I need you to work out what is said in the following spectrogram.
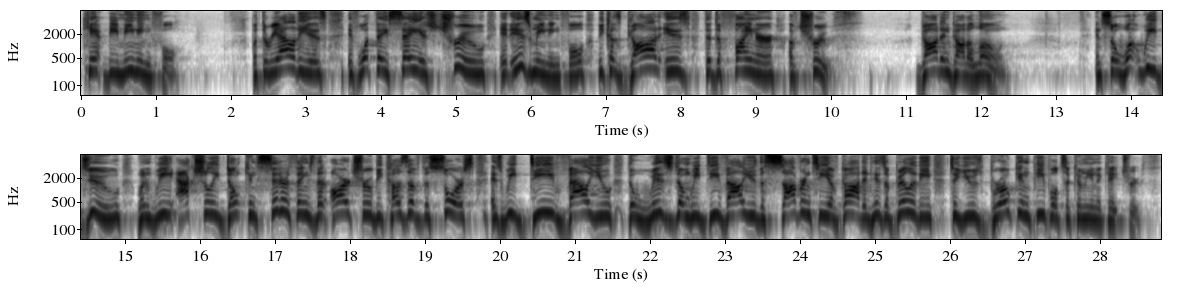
can't be meaningful. But the reality is, if what they say is true, it is meaningful because God is the definer of truth. God and God alone. And so, what we do when we actually don't consider things that are true because of the source is we devalue the wisdom, we devalue the sovereignty of God and his ability to use broken people to communicate truth.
